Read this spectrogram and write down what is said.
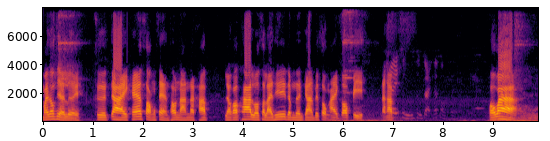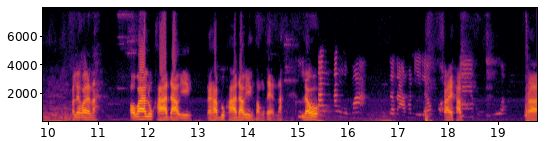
ไม่ต้องเสียเลย คือจ่ายแค่สองแสนเท่านั้นนะครับ แล้วก็ค่ารถสไลด์ที่ดำเนินการไปส่งให้ก็ฟรีนะครับทำไมถึง เพราะว่าเขาเรียกว่าอะไรนะ เพราะว่าลูกค้าดาวเองนะครับ ลูกค้าดาวเองสองแสนนะ คือแล้ว ตั้งตั้งงบว่าจะดาวน์เท่านี้แล้วขอใช่ครับแค่หกสิบงวดใช่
